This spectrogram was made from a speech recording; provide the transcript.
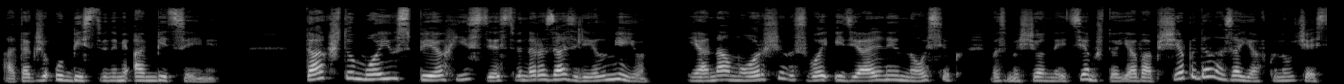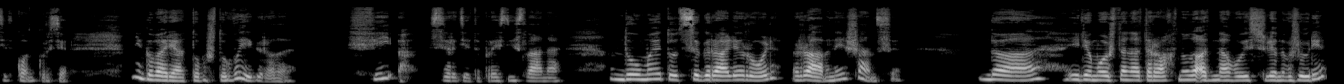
а также убийственными амбициями. Так что мой успех, естественно, разозлил Мию, и она морщила свой идеальный носик, возмущенная тем, что я вообще подала заявку на участие в конкурсе, не говоря о том, что выиграла. «Фи!» — сердито произнесла она. «Думаю, тут сыграли роль равные шансы». «Да, или, может, она трахнула одного из членов жюри?»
